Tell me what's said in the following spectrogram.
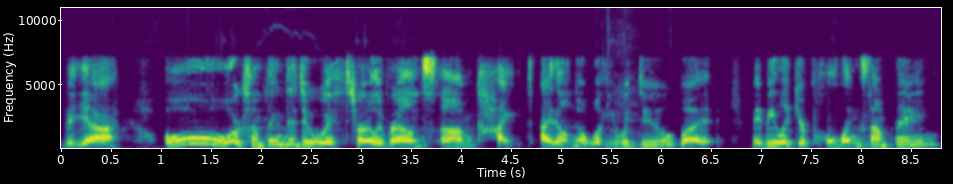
but yeah. Oh, or something to do with Charlie Brown's um, kite. I don't know what you would do, but maybe like you're pulling something.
